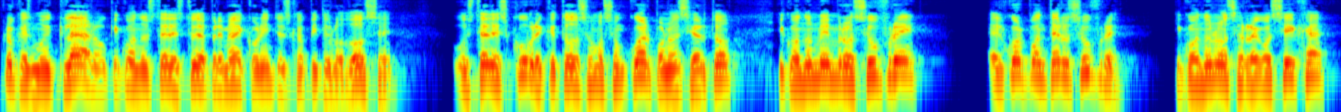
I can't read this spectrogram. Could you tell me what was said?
Creo que es muy claro que cuando usted estudia 1 Corintios capítulo 12, usted descubre que todos somos un cuerpo, ¿no es cierto? Y cuando un miembro sufre, el cuerpo entero sufre. Y cuando uno se regocija,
